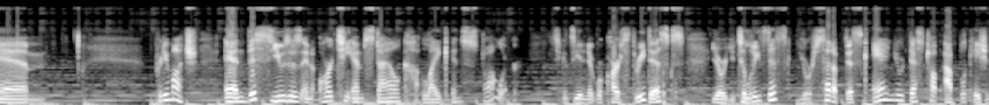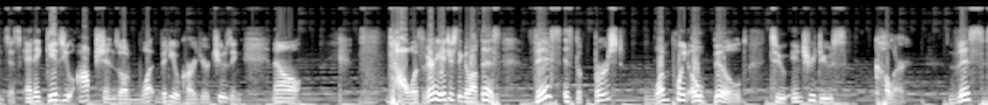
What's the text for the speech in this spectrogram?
and pretty much. And this uses an RTM style like installer. As you can see, it requires three disks, your utilities disk, your setup disk, and your desktop applications disk. And it gives you options on what video card you're choosing. Now, now what's very interesting about this, this is the first 1.0 build to introduce color. This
